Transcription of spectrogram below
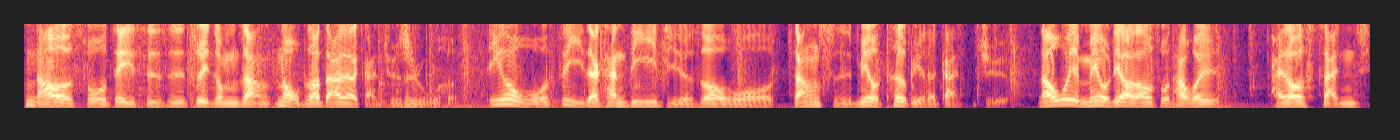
然后说这一次是最终章，那我不知道大家的感觉是如何？因为我自己在看第一集的时候，我当时没有特别的感觉，然后我也没有料到说他会拍到三集，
